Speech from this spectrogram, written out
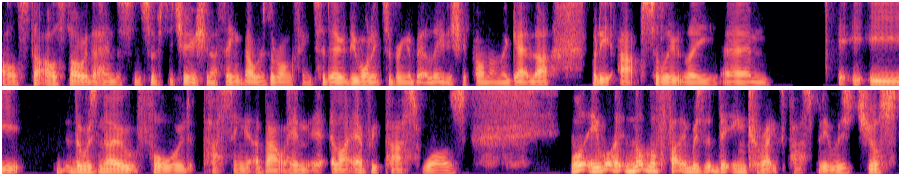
I'll start. I'll start with the Henderson substitution. I think that was the wrong thing to do. They wanted to bring a bit of leadership on, and I get that. But he absolutely, um, he there was no forward passing about him. It, like every pass was, well, it, not the fact it was the incorrect pass, but it was just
